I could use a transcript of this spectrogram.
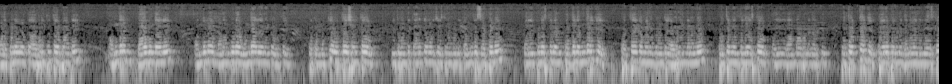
మన కులం యొక్క అభివృద్ధితో పాటు అందరం బాగుండాలి అందులో మనం కూడా ఉండాలి అనేటువంటి ఒక ముఖ్య ఉద్దేశంతో ఇటువంటి కార్యక్రమాలు చేస్తున్నటువంటి కమిటీ సభ్యులు మరి కులస్తుల పెద్దలందరికీ ప్రత్యేకమైనటువంటి అభినందనలు కృతజ్ఞతలు తెలియజేస్తూ అదే రాంబాబు గారికి ప్రతి ఒక్కరికి పేరు పేరున ధన్యవాదాలు వేస్తూ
